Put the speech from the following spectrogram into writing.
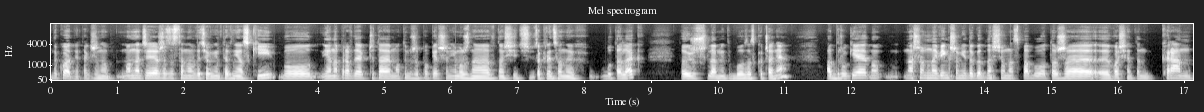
Dokładnie, także no, mam nadzieję, że zostaną wyciągnięte wnioski, bo ja naprawdę jak czytałem o tym, że po pierwsze nie można wnosić zakręconych butelek, to już dla mnie to było zaskoczenie, a drugie, no, naszą największą niedogodnością na SPA było to, że e, właśnie ten kran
